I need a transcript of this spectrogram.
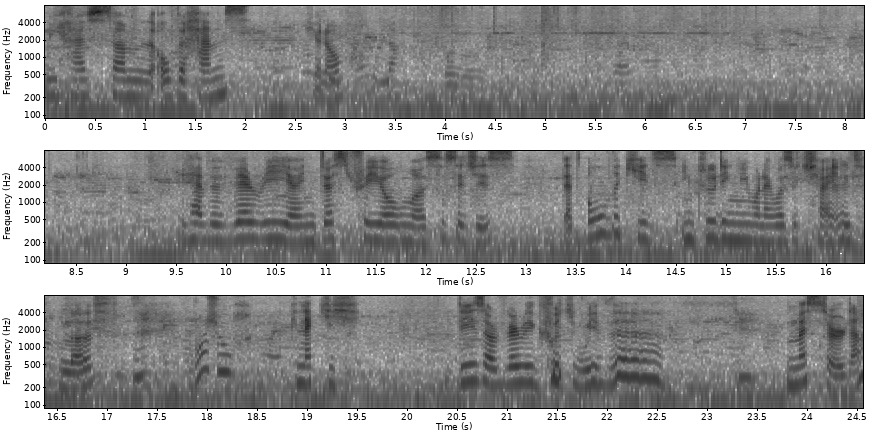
We have some all the hams, you know. Have a very uh, industrial uh, sausages that all the kids, including me when I was a child, love. Bonjour, Knacki. These are very good with uh, mustard huh?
